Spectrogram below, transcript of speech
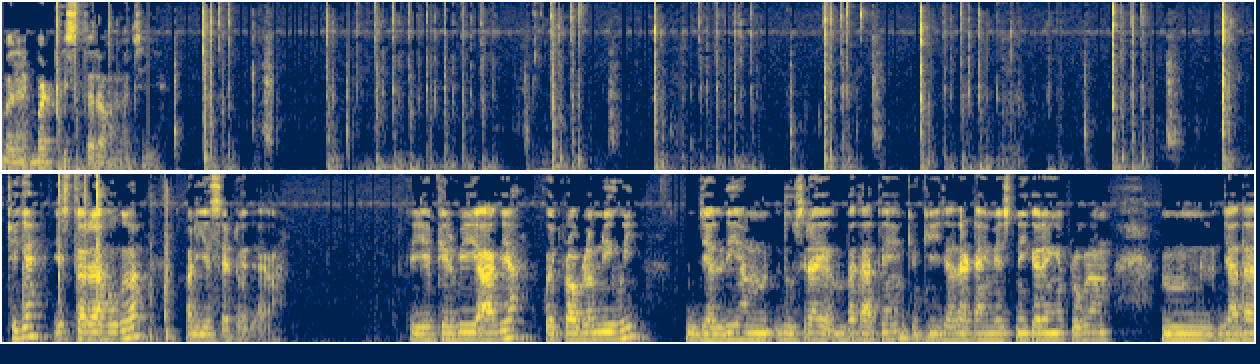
बट इस तरह होना चाहिए। ठीक है? इस तरह होगा और ये सेट हो जाएगा। तो ये फिर भी आ गया, कोई प्रॉब्लम नहीं हुई। जल्दी हम दूसरा बताते हैं, क्योंकि ज़्यादा टाइम वेस्ट नहीं करेंगे प्रोग्राम ज़्यादा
